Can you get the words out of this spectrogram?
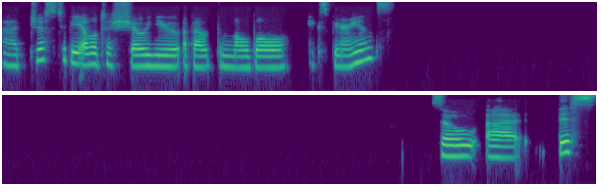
uh, just to be able to show you about the mobile experience. So uh, this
